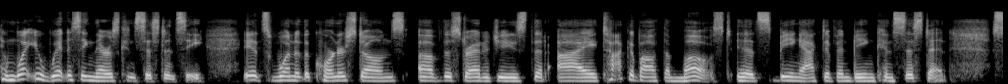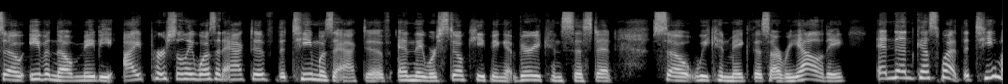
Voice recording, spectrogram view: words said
And what you're witnessing there is consistency. It's one of the cornerstones of the strategies that I talk about the most. It's being active and being consistent. So even though maybe I personally wasn't active, the team was active and they were still keeping it very consistent. So we can make this our reality. And then guess what? The team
